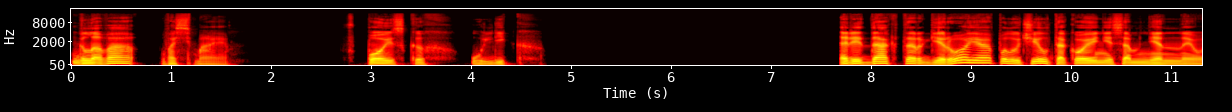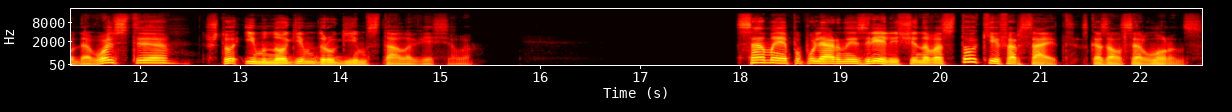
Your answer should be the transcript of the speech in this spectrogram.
Глава восьмая. В поисках улик. Редактор героя получил такое несомненное удовольствие, что и многим другим стало весело. «Самое популярное зрелище на Востоке, Форсайт, — сказал сэр Лоренс,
